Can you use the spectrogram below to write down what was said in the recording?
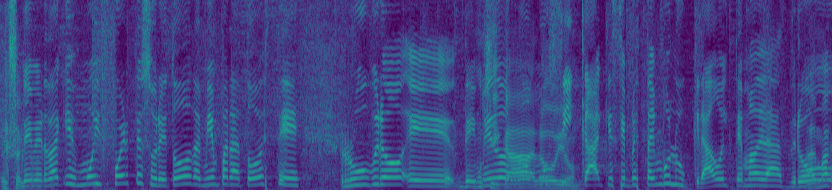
De verdad que es muy fuerte, sobre todo también para todo este rubro eh, de medio Musical, obvio. musical que siempre está involucrado el tema de las drogas,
